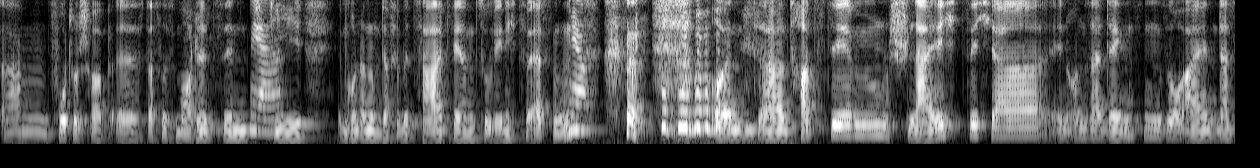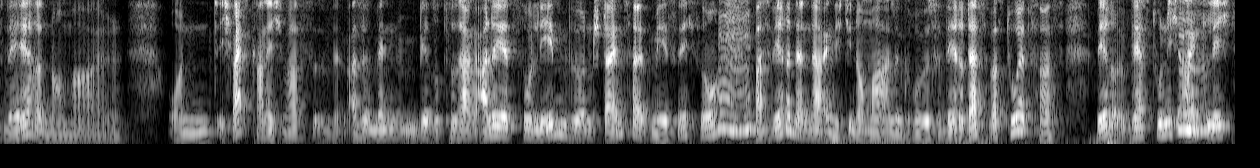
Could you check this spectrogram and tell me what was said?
ähm, Photoshop ist, dass es Models sind, ja. die im Grunde genommen dafür bezahlt werden, zu wenig zu essen. Und äh, trotzdem schleicht sich ja in unser Denken so ein, das wäre normal. Und ich weiß gar nicht, was, also wenn wir sozusagen alle jetzt so leben würden, steinzeitmäßig so, mhm. was wäre denn da eigentlich die normale Größe? Wäre das, was du jetzt hast, wäre, wärst du nicht mhm. eigentlich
